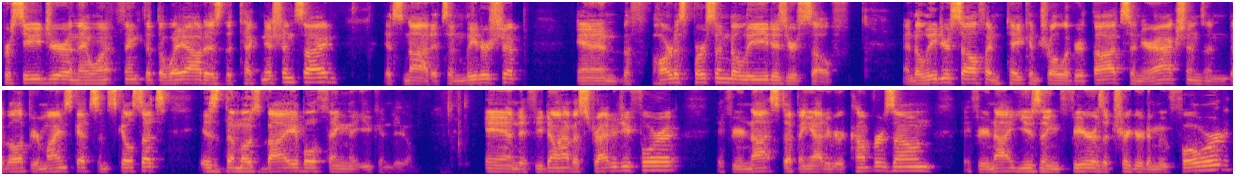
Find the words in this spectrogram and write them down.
procedure and they want think that the way out is the technician side. It's not. It's in leadership and the hardest person to lead is yourself. And to lead yourself and take control of your thoughts and your actions and develop your mindsets and skill sets is the most valuable thing that you can do. And if you don't have a strategy for it, if you're not stepping out of your comfort zone, if you're not using fear as a trigger to move forward,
